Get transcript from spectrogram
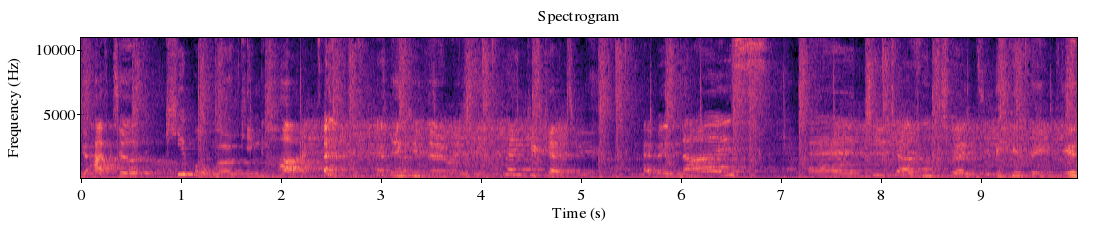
you have to keep on working hard. Thank you very much. Thank you, Catherine. Have a nice uh, 2020. Thank you.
